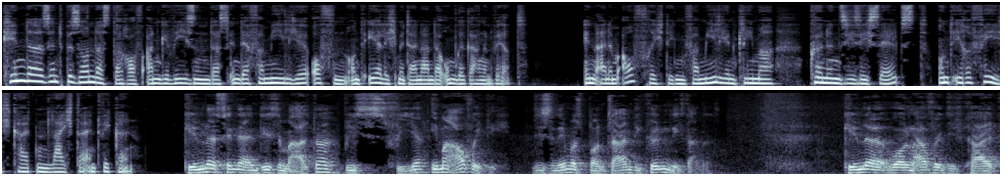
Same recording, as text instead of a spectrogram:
Kinder sind besonders darauf angewiesen, dass in der Familie offen und ehrlich miteinander umgegangen wird. In einem aufrichtigen Familienklima können sie sich selbst und ihre Fähigkeiten leichter entwickeln. Kinder sind ja in diesem Alter bis vier immer aufrichtig. Die sind immer spontan, die können nicht anders. Kinder wollen Aufrichtigkeit,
